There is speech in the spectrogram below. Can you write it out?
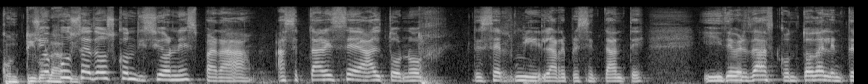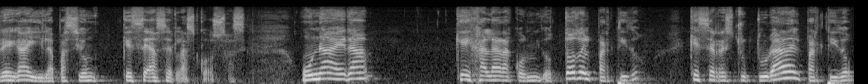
contigo yo la. puse dos condiciones para aceptar ese alto honor de ser mi, la representante y de verdad con toda la entrega y la pasión que sé hacer las cosas. Una era que jalara conmigo todo el partido, que se reestructurara el partido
